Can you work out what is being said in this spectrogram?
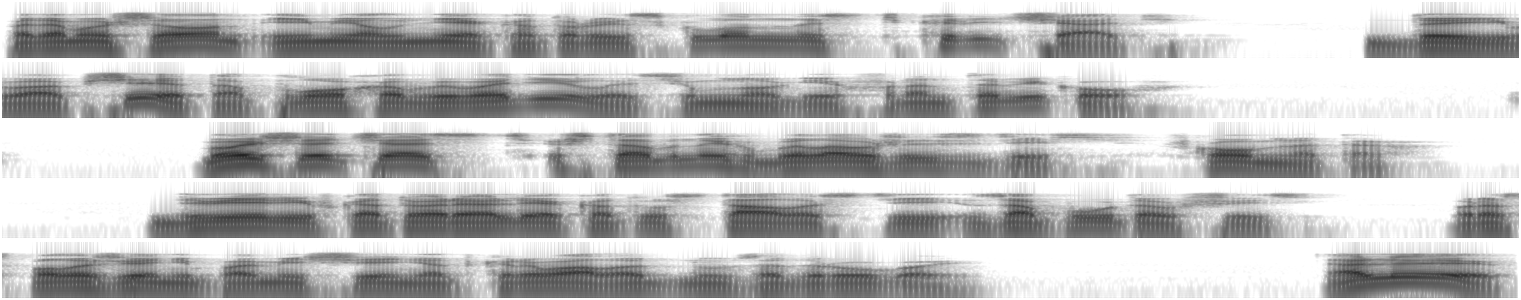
потому что он имел некоторую склонность кричать, да и вообще это плохо выводилось у многих фронтовиков. Большая часть штабных была уже здесь, в комнатах. Двери, в которые Олег от усталости, запутавшись в расположении помещения, открывал одну за другой. «Олег!»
